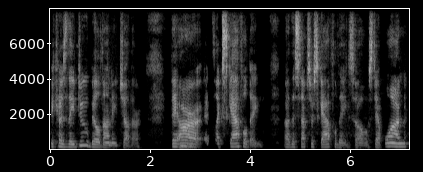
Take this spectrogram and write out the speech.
because they do build on each other. They mm. are, it's like scaffolding. Uh, the steps are scaffolding. So, step one,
